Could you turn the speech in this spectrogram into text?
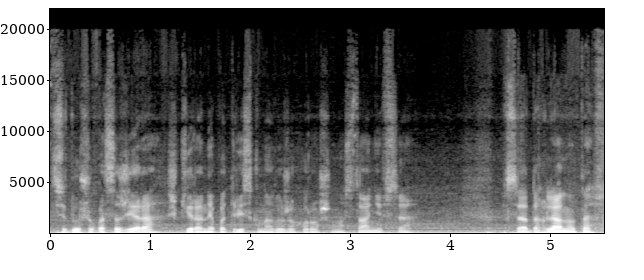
сідушок пасажира, шкіра не потріскана, в дуже хорошому стані все. Все доглянуте,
